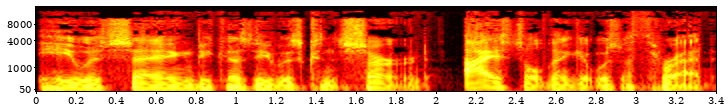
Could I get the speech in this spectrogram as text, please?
he was saying because he was concerned. I still think it was a threat,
